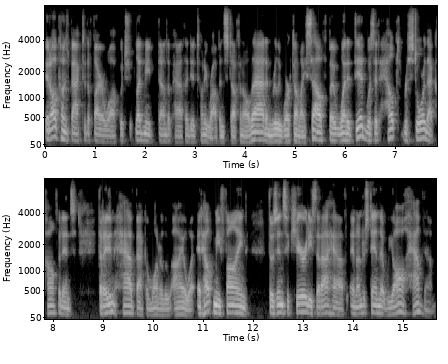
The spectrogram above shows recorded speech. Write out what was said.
it all comes back to the fire walk which led me down the path i did tony robbins stuff and all that and really worked on myself but what it did was it helped restore that confidence that i didn't have back in waterloo iowa it helped me find those insecurities that i have and understand that we all have them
